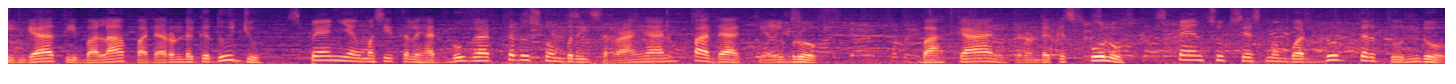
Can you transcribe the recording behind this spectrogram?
Hingga tibalah pada ronde ketujuh, Spain yang masih terlihat bugar terus memberi serangan pada Kilbrook. Bahkan di ronde ke-10, Spence sukses membuat Brook tertunduk.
